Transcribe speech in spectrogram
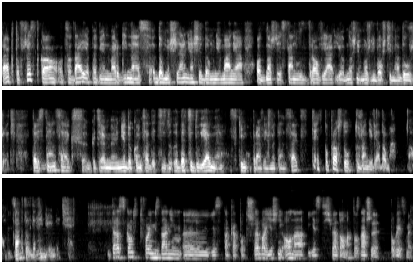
Tak? To wszystko, co daje pewien margines domyślania się, domniemania odnośnie stanu zdrowia i odnośnie możliwości nadużyć. To jest ten seks, gdzie my nie do końca decydujemy, z kim uprawiamy ten seks, gdzie jest po prostu duża niewiadoma. No, tak to zdefiniujmy dzisiaj. I teraz skąd Twoim zdaniem y, jest taka potrzeba, jeśli ona jest świadoma? To znaczy, powiedzmy, y,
